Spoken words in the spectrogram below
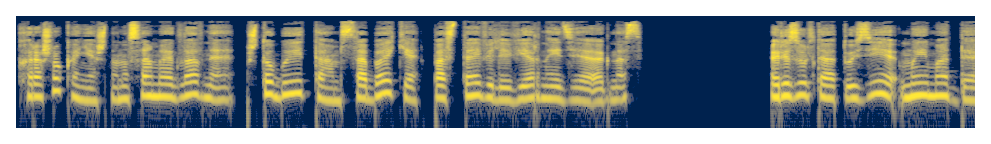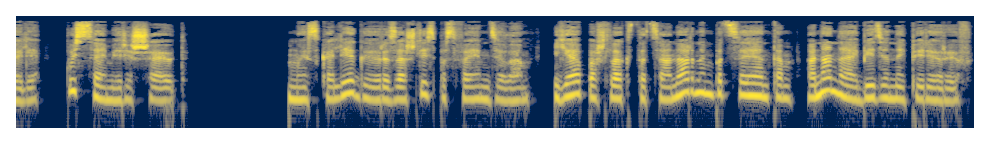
Хорошо, конечно, но самое главное, чтобы и там собаке поставили верный диагноз. Результат УЗИ мы им отдали, пусть сами решают. Мы с коллегой разошлись по своим делам. Я пошла к стационарным пациентам, она на обеденный перерыв.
